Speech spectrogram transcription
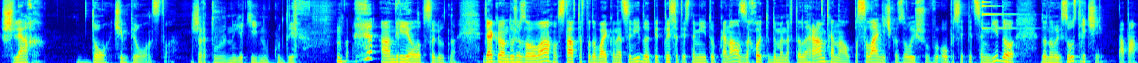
шлях до чемпіонства. Жартую, ну який, ну куди? Unreal абсолютно. Дякую вам дуже за увагу. Ставте вподобайку на це відео, підписуйтесь на мій YouTube канал, заходьте до мене в телеграм канал. Посиланнячко залишу в описі під цим відео. До нових зустрічей, Па-па.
